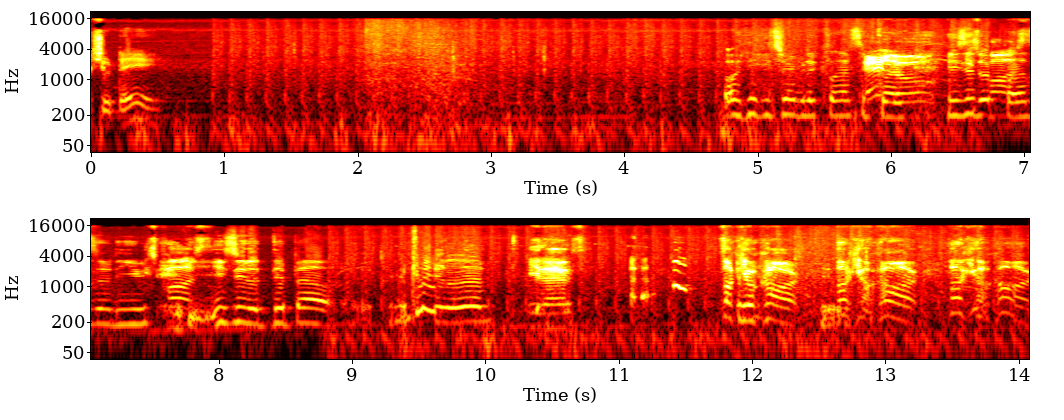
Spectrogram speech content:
Should Today. Oh, I think he's driving a classic Hello. car. He's in He's a paused. positive to you. He's paused. He's gonna dip out. Left. he left? Fuck your car! Fuck your car! Fuck your car!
